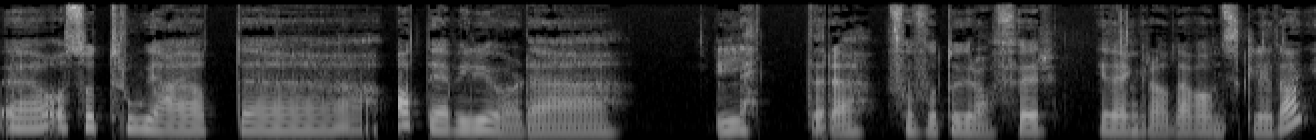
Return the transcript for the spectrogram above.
eh, og så tror jeg at, eh, at, det vil gjøre det lettere for fotografer, i den grad det er vanskelig i dag,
